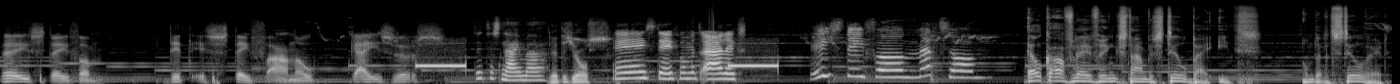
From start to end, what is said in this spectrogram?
Hey Stefan, dit is Stefano Keizers. Dit is Naima. Dit is Jos. Hey Stefan met Alex. Hey Stefan, met Sam. Elke aflevering staan we stil bij iets, omdat het stil werd.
